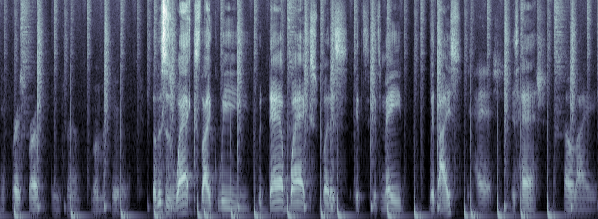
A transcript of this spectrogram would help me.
and fresh frozen trim for material. So this is wax like we with dab wax, but it's it's it's made with ice. It's hash. It's hash. So like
